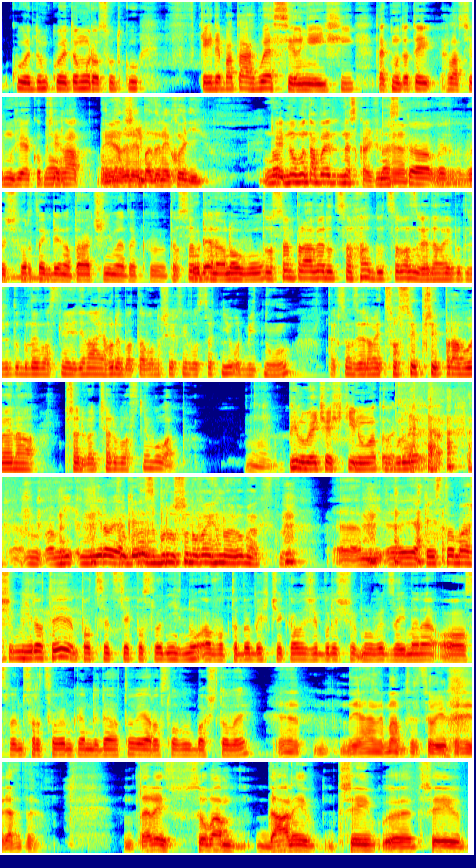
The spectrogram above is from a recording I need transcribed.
kvůli tomu, kvůli tomu rozsudku v těch debatách bude silnější, tak mu to ty hlasy může jako přihlát. Ani na ty debaty nechodí. No, No, on tam bude dneska, že? dneska ve, ve čtvrtek, kdy natáčíme, tak, tak jsem- půjde na novu. To jsem právě docela, docela zvědavý, protože to byla vlastně jediná jeho debata, on všechny ostatní odmítnul, tak jsem zvědavý, co si připravuje na předvečer vlastně voleb. piluje češtinu a to, To bude, Mí- Míro, to jaký, bude z Brusu nový hnojomet. Eh, eh, jaký z toho máš, Míro, ty pocit z těch posledních dnů a od tebe bych čekal, že budeš mluvit zejména o svém srdcovém kandidátovi Jaroslavu Baštovi. Eh, Já nemám srdcový kandidáta. Tady jsou vám dány tři, tři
